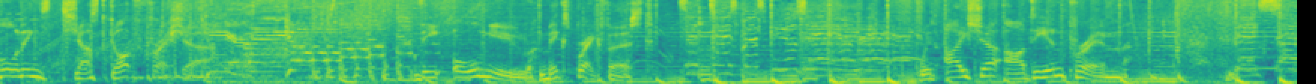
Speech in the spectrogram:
Mornings just got fresher. The all new MIX Breakfast Today's best music. with Aishah, RD, and Prim. Mix.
